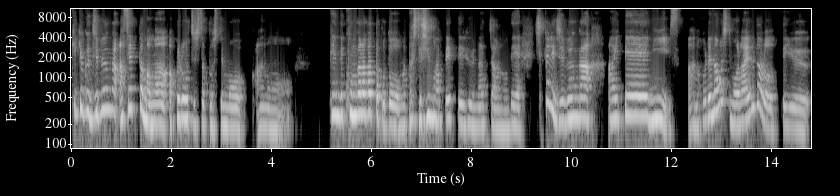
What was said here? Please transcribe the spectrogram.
結局自分が焦ったままアプローチしたとしてもあの点でこんがらがったことをまたしてしまってっていう風になっちゃうのでしっかり自分が相手にあの惚れ直してもらえるだろうっていう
